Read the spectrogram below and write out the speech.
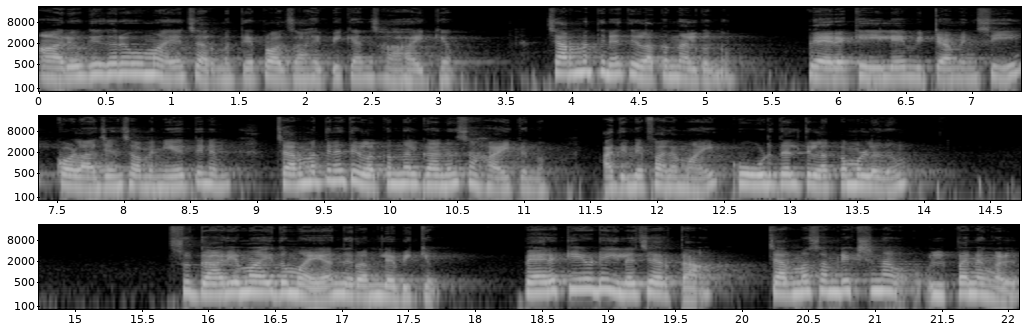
ആരോഗ്യകരവുമായ ചർമ്മത്തെ പ്രോത്സാഹിപ്പിക്കാൻ സഹായിക്കും. ചർമ്മത്തിന് തിളക്കം നൽകുന്നു. പേരക്കയിലെ വിറ്റാമിൻ സി കൊളാജൻ സമന്വയത്തിനും ചർമ്മത്തിന് തിളക്കം നൽകാനും സഹായിക്കുന്നു. അതിന്റെ ഫലമായി കൂടുതൽ തിളക്കമുള്ളതും സുതാര്യമായതുമായ നിറം ലഭിക്കും. പേരക്കയുടെ ഇല ചേർത്ത ചർമ്മ സംരക്ഷണ ഉൽപ്പന്നങ്ങൾ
